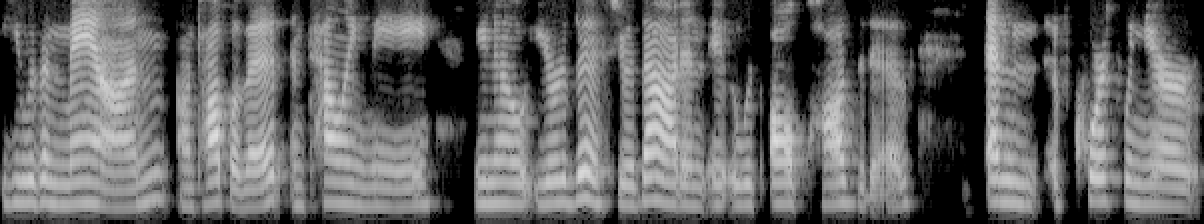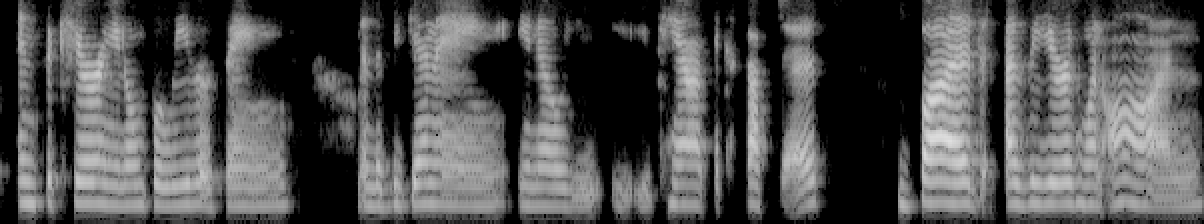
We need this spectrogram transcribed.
he was a man on top of it and telling me you know, you're this, you're that. And it, it was all positive. And of course, when you're insecure and you don't believe those things in the beginning, you know, you, you can't accept it. But as the years went on,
